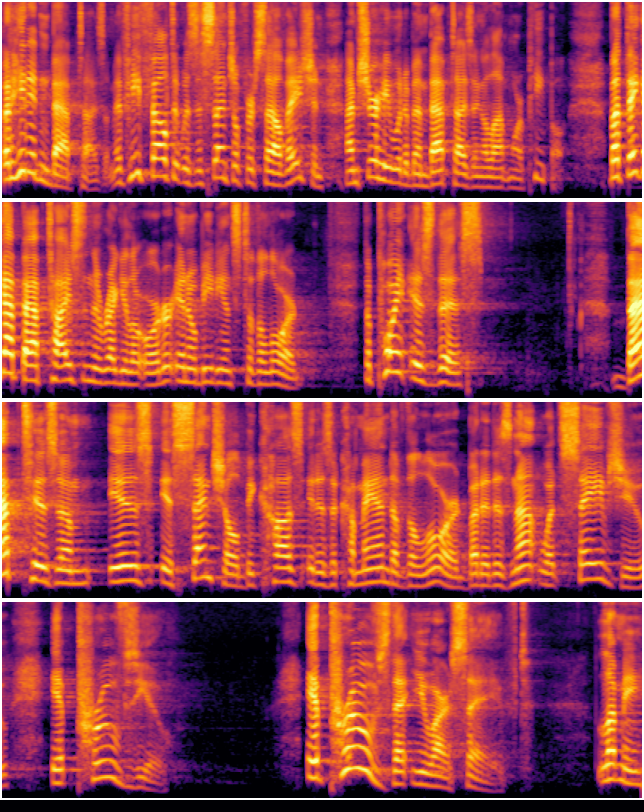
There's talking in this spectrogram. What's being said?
but he didn't baptize them. If he felt it was essential for salvation, I'm sure he would have been baptizing a lot more people. But they got baptized in the regular order in obedience to the Lord. The point is this baptism is essential because it is a command of the Lord, but it is not what saves you, it proves you. It proves that you are saved. Let me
